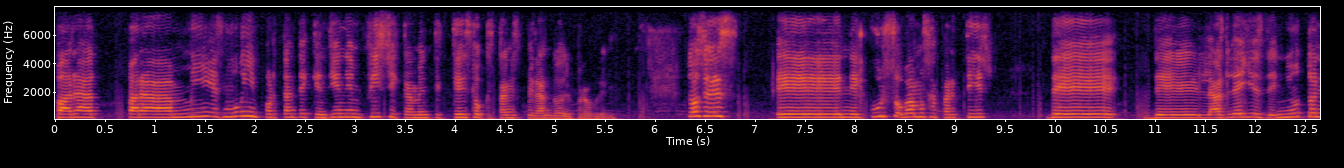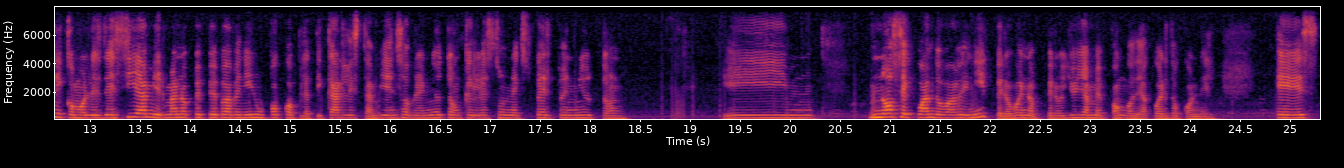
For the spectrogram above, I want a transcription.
para, para mí es muy importante que entiendan físicamente qué es lo que están esperando del problema. Entonces, eh, en el curso vamos a partir de, de las leyes de Newton y como les decía, mi hermano Pepe va a venir un poco a platicarles también sobre Newton, que él es un experto en Newton. Y no sé cuándo va a venir, pero bueno, pero yo ya me pongo de acuerdo con él. Es,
